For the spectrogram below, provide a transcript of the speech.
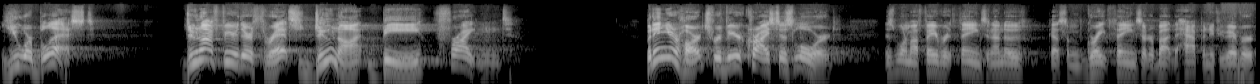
you are blessed. Do not fear their threats, do not be frightened. But in your hearts, revere Christ as Lord. This is one of my favorite things, and I know got some great things that are about to happen. If you've ever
